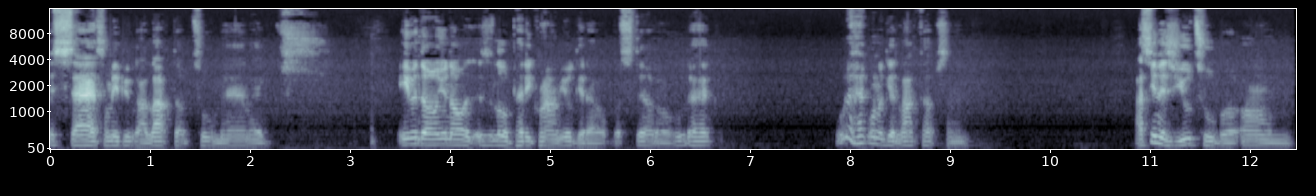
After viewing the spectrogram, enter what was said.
it's sad. So many people got locked up too, man. Like, even though you know it's a little petty crime, you'll get out. But still, though, who the heck, who the heck want to get locked up, son? I seen this YouTuber, um,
